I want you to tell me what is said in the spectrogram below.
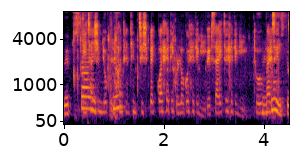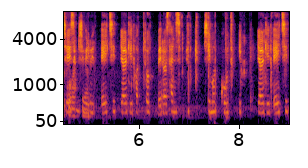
웹사이트 2016 컨텐츠 지식백과 헤딩 블로그 헤딩이 웹사이트 헤딩이 도움말 네, 세또 있을 것 제31일 H 열기 버톡 메러산 스펙 시몬 고트 이- 열기 H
